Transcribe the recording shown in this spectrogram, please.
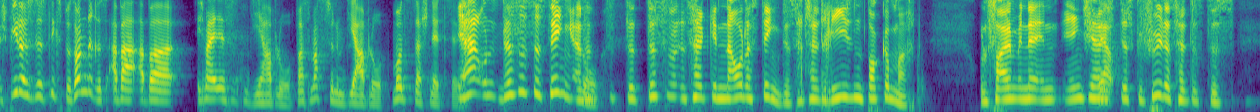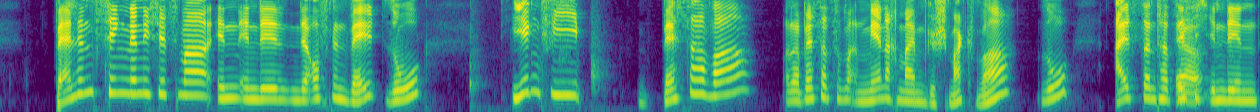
spielerisch ist das nichts Besonderes, aber, aber ich meine, es ist ein Diablo. Was machst du in einem Diablo? Monsterschnetzel. Ja, und das ist das Ding. Also, so. das ist halt genau das Ding. Das hat halt riesen Bock gemacht. Und vor allem in der, in, irgendwie ja. habe ich das Gefühl, dass halt das, das Balancing, nenne ich es jetzt mal, in, in, den, in der offenen Welt so irgendwie besser war oder besser zu, mehr nach meinem Geschmack war, so, als dann tatsächlich ja. in den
